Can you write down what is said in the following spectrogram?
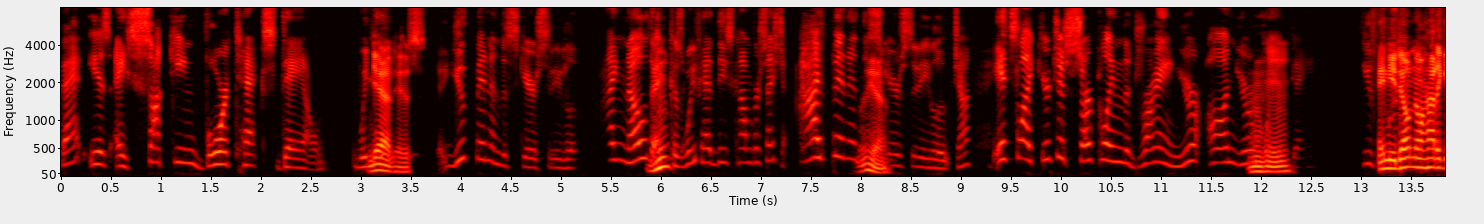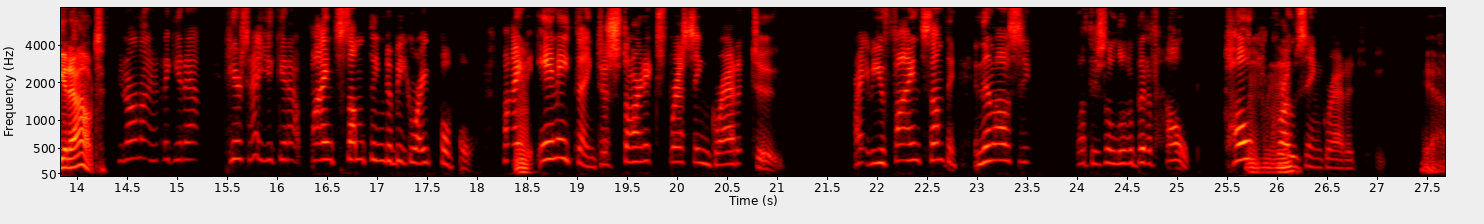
that is a sucking vortex down. When yeah, you, it is. You've been in the scarcity loop. I know that because mm-hmm. we've had these conversations. I've been in the yeah. scarcity loop, John. It's like you're just circling the drain. You're on your mm-hmm. way. You and you don't know how to get out. You don't know how to get out. Here's how you get out. Find something to be grateful for. Find mm. anything to start expressing gratitude. Right? You find something, and then all of a sudden, well, there's a little bit of hope. Hope mm-hmm. grows in gratitude. Yeah.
